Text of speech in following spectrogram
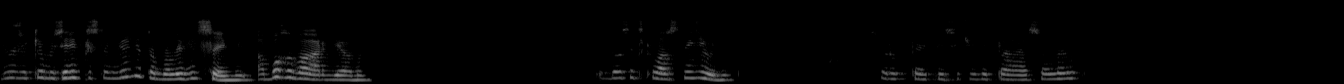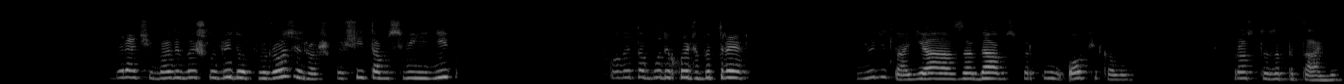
дуже якимось рідкісним юнітом, але він сильний. Або гвардіаном. Він досить класний юніт. 45 тисяч ДПС, але. До речі, в мене вийшло відео про розіграш. Пишіть там свій нік. Коли там буде хоч би три юніта, я задам спирту офікалу. Просто запитання.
